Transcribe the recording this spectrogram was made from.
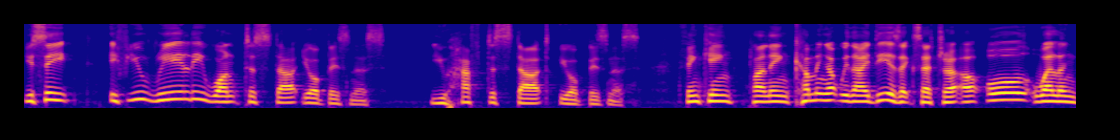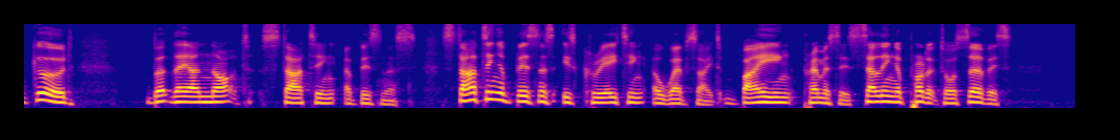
You see, if you really want to start your business, you have to start your business. Thinking, planning, coming up with ideas, etc., are all well and good, but they are not starting a business. Starting a business is creating a website, buying premises, selling a product or service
